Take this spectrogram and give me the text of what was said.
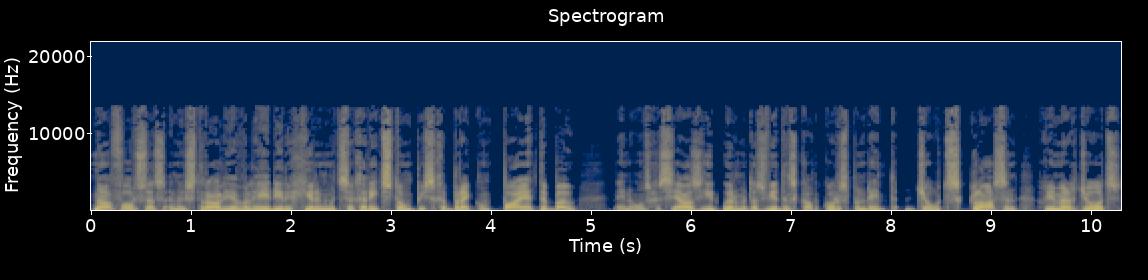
Navorsers in Australië wil hê die regering moet sigaretstompies gebruik om paaie te bou en ons gesels hieroor met ons wetenskapkorrespondent George Klassen. Goeiemôre George.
